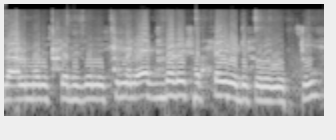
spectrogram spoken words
লাল মরিচটা ভেজে নিচ্ছি মানে একবারে সবটাই রেডি করে নিচ্ছি।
